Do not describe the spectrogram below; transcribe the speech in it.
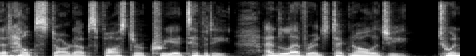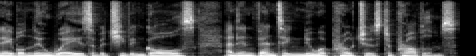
that help startups foster creativity and leverage technology to enable new ways of achieving goals and inventing new approaches to problems.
